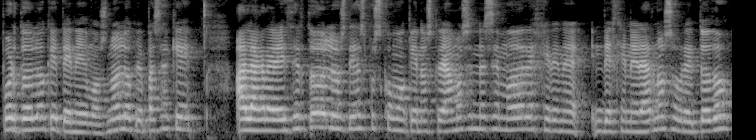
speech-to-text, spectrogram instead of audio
por todo lo que tenemos, ¿no? Lo que pasa que al agradecer todos los días, pues como que nos creamos en ese modo de, de generarnos sobre todo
